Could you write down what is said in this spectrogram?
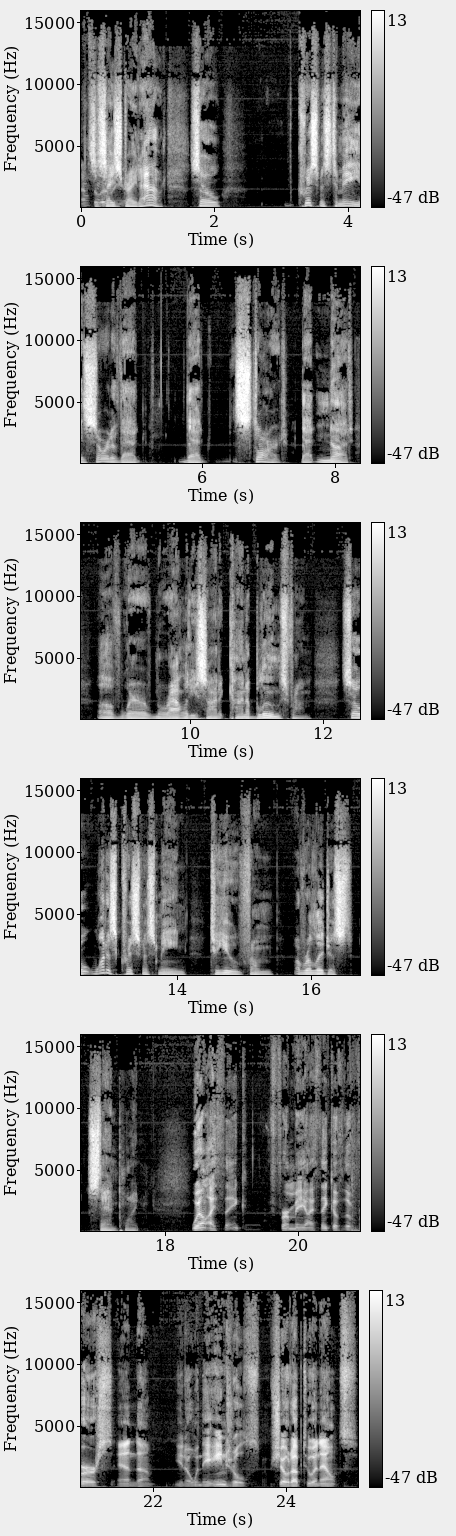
Absolutely, to say straight yeah. out. So, Christmas to me is sort of that that start, that nut of where morality kind of blooms from. So, what does Christmas mean to you from a religious standpoint? Well, I think for me, I think of the verse, and um, you know, when the angels showed up to announce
